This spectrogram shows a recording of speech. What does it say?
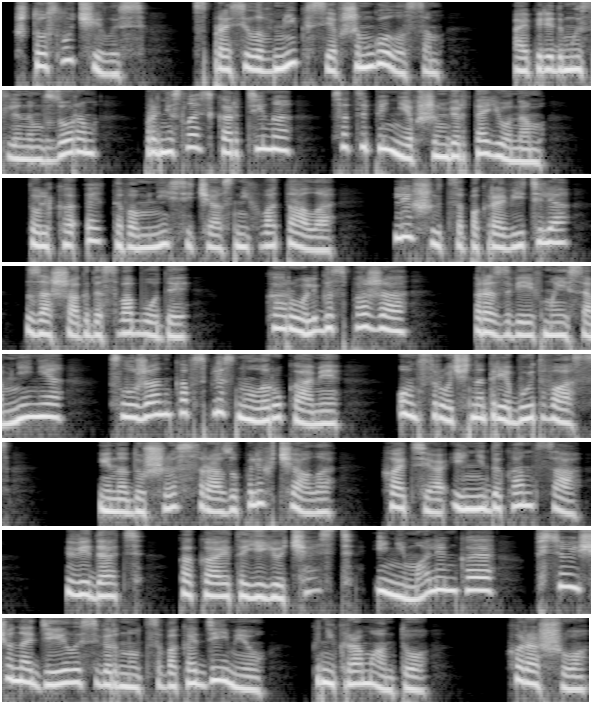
«Что случилось?» – спросила вмиг севшим голосом, а перед мысленным взором пронеслась картина с оцепеневшим вертоеном. Только этого мне сейчас не хватало – лишиться покровителя за шаг до свободы. «Король, госпожа!» Развеяв мои сомнения, служанка всплеснула руками. «Он срочно требует вас!» И на душе сразу полегчало, хотя и не до конца. Видать, Какая-то ее часть, и не маленькая, все еще надеялась вернуться в академию, к некроманту. «Хорошо,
